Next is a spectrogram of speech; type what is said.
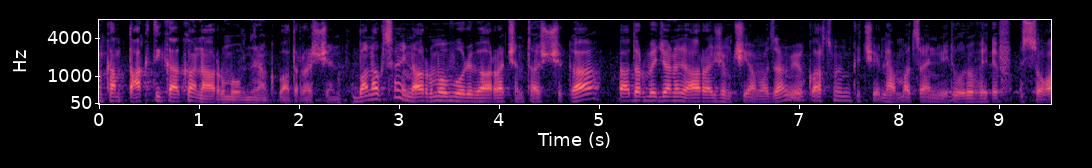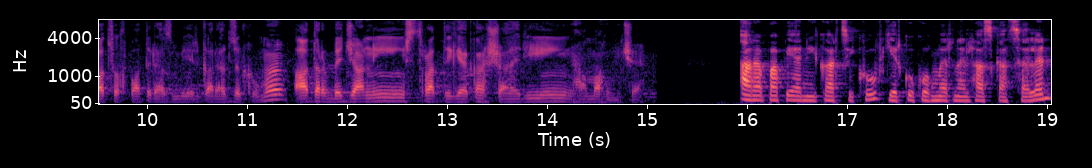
անգամ տակտիկական առումով նրանք պատրաստ չեն։ Բանակցային առումով որևէ առաջընթաց չկա, Ադրբեջանը առայժմ չի համաձայնում եւ կարծում եմ ինքը չի համաձայնվի, որովհետեւ սողացող պատերազմի երկարաձգումը Ադրբեջանի ստրատեգիական շահերին համահունչ է։ Արապապյանի կարծիքով երկու կողմերն էլ հասկացել են,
